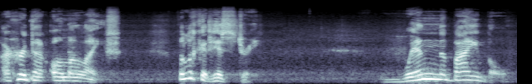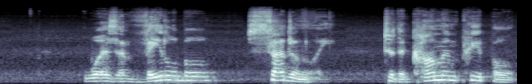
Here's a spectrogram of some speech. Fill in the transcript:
I heard that all my life. But look at history. When the Bible was available suddenly to the common people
